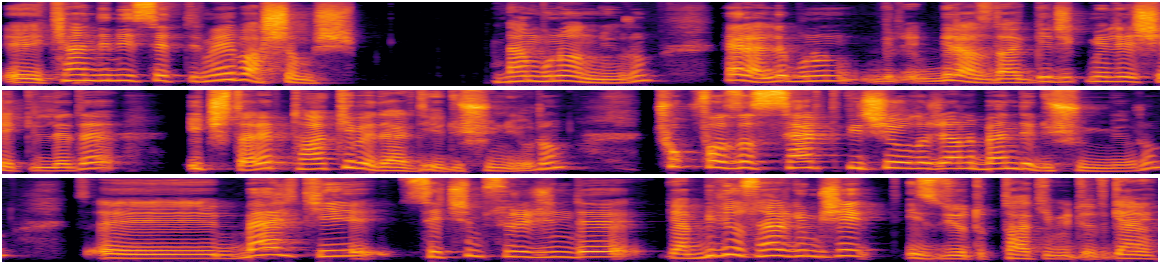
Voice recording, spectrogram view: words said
e, kendini hissettirmeye başlamış. Ben bunu anlıyorum. Herhalde bunun bir- biraz daha gecikmeli şekilde de iç talep takip eder diye düşünüyorum. Çok fazla sert bir şey olacağını ben de düşünmüyorum. Ee, belki seçim sürecinde yani biliyorsun her gün bir şey izliyorduk, takip ediyorduk. Yani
